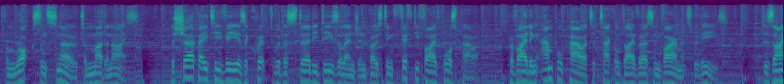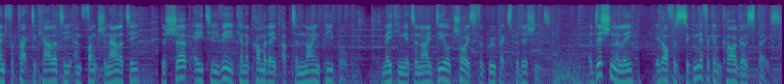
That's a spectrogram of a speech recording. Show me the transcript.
from rocks and snow to mud and ice. The Sherp ATV is equipped with a sturdy diesel engine boasting 55 horsepower, providing ample power to tackle diverse environments with ease. Designed for practicality and functionality, the Sherp ATV can accommodate up to nine people, making it an ideal choice for group expeditions. Additionally, it offers significant cargo space,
